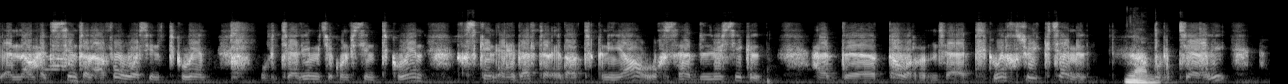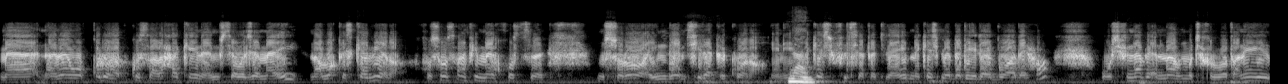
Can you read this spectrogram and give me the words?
لأن واحد السن تنعرفوا هو سن التكوين. وبالتالي ملي تيكون في سن التكوين خص كاين أهداف تاع الإدارة التقنية وخص هذا لو سيكل هذا الطور نتاع التكوين خصو يكتمل. نعم. وبالتالي ما أنا نقولها بكل صراحة كاين على المستوى الجماعي نواقص كبيرة. خصوصا فيما يخص مشروع عند امتلاك الكرة. يعني نعم. ما كاينش فلسفة لعب ما كاينش مبادئ لعب واضحه وشفنا بان المنتخب الوطني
